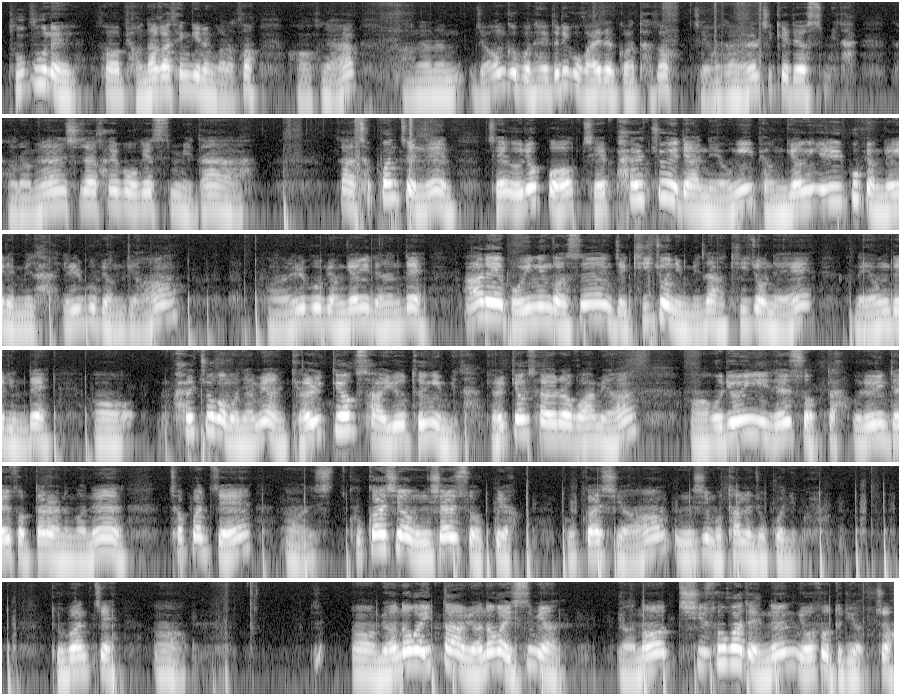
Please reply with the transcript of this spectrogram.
부분에서 변화가 생기는 거라서 어, 그냥 하나는 이제 언급은 해드리고 가야 될 것 같아서 제 영상을 찍게 되었습니다. 자, 그러면 시작해 보겠습니다. 자, 첫 번째는 제 의료법 제8조에 대한 내용이 변경이 일부 변경이 됩니다. 일부 변경. 어, 일부 변경이 되는데 아래에 보이는 것은 이제 기존입니다. 기존의 내용들인데 어, 8조가 뭐냐면 결격 사유 등입니다. 결격 사유라고 하면 어, 의료인이 될 수 없다. 의료인이 될수 없다라는 거는 첫 번째 어, 시- 국가시험 응시할 수 없고요. 국가시험 응시 못하는 조건이고요. 두 번째, 어, 어, 면허가 있다, 면허가 있으면 면허 취소가 되는 요소들이었죠.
